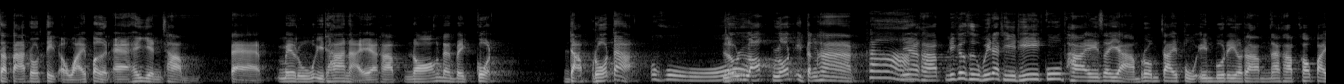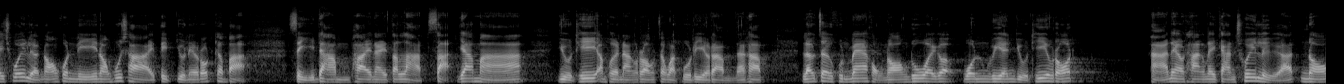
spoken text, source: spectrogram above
สตาร์ทรถติดเอาไว้เปิดแอร์ให้เย็นฉ่ำแต่ไม่รู้อีท่าไหนอะครับ น้องดันไปกดดับรถอะโอ้โห แล้วล็อกรถอีกต่างหากค่ะเนี่ยครับ นี่ก็คือวินาทีที่กู้ภัยสยามรวมใจปู่อินบุรีรัมย์นะครับ เข้าไปช่วยเหลือน้องคนนี้ น้องผู้ชายติดอยู่ในรถกระบะ สีดำภายในตลาดสะย่าม้าอยู่ที่อำเภอนางรองจังหวัดบุรีรัมย์นะครับ แล้วเจอคุณแม่ของน้องด้วยก็วนเวียนอยู่ที่รถ หาแนวทางในการช่วยเหลือน้อง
